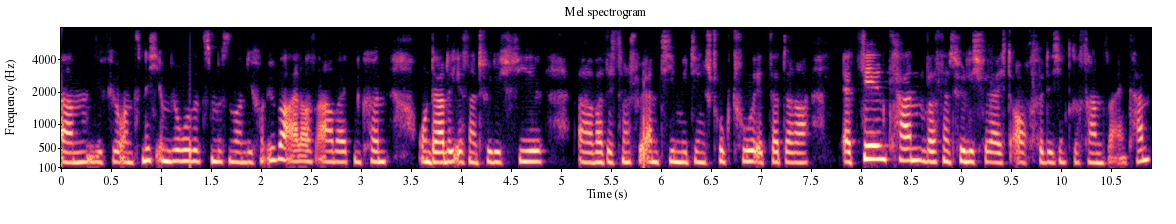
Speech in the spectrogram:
ähm, die für uns nicht im Büro sitzen müssen, sondern die von überall aus arbeiten können. Und dadurch ist natürlich viel, äh, was ich zum Beispiel an Teammeeting, Struktur etc. erzählen kann, was natürlich vielleicht auch für dich interessant sein kann.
